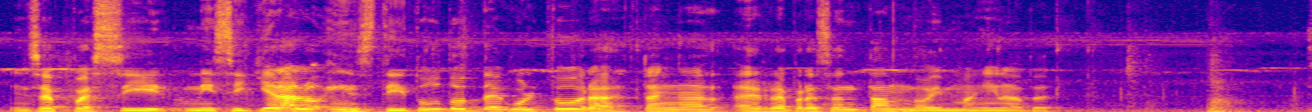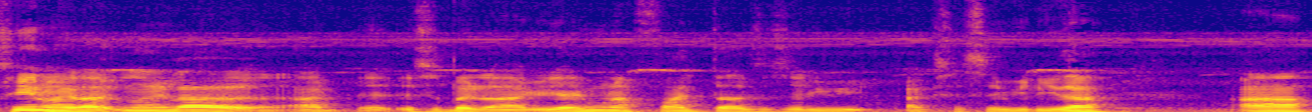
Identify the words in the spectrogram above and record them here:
Entonces, pues si ni siquiera los institutos de cultura están a- eh, representando, imagínate. Sí, no es la. No es la eh, eso es verdad, aquí hay una falta de accesibili- accesibilidad a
